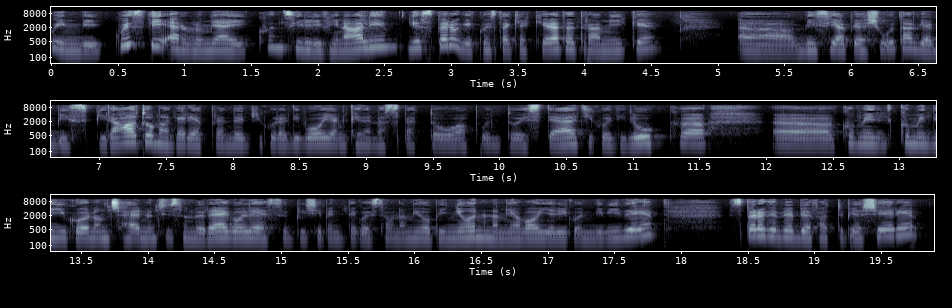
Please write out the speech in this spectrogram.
Quindi questi erano i miei consigli finali. Io spero che questa chiacchierata tra amiche uh, vi sia piaciuta, vi abbia ispirato magari a prendervi cura di voi anche nell'aspetto appunto estetico, di look. Uh, come, come, dico, non, non ci sono regole, è semplicemente questa una mia opinione, una mia voglia di condividere. Spero che vi abbia fatto piacere.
